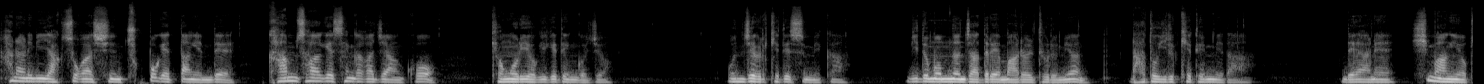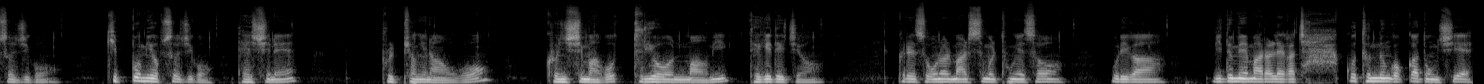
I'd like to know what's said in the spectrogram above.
하나님이 약속하신 축복의 땅인데 감사하게 생각하지 않고 경홀히 여기게 된 거죠. 언제 그렇게 됐습니까? 믿음 없는 자들의 말을 들으면 나도 이렇게 됩니다. 내 안에 희망이 없어지고 기쁨이 없어지고 대신에 불평이 나오고 근심하고 두려운 마음이 되게 되죠. 그래서 오늘 말씀을 통해서 우리가 믿음의 말을 내가 자꾸 듣는 것과 동시에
